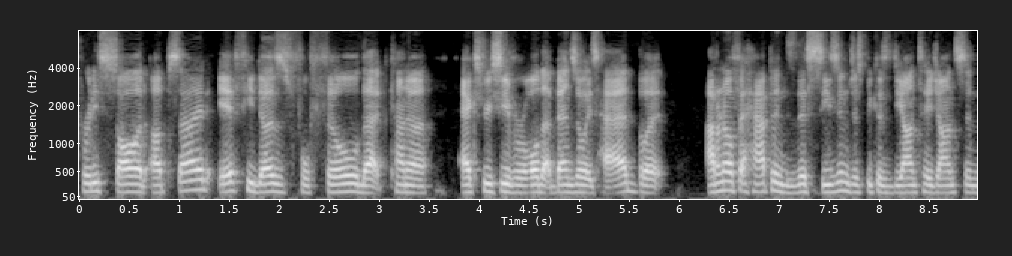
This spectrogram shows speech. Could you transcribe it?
pretty solid upside if he does fulfill that kind of X receiver role that Ben's always had. But I don't know if it happens this season just because Diontae Johnson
